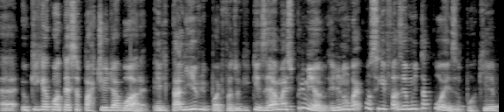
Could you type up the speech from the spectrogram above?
É, o que, que acontece a partir de agora? Ele está livre, pode fazer o que quiser, mas primeiro, ele não vai conseguir fazer muita coisa, porque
